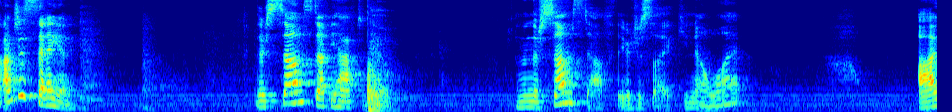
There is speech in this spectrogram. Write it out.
I'm just saying. There's some stuff you have to do. And then there's some stuff that you're just like, you know what? I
